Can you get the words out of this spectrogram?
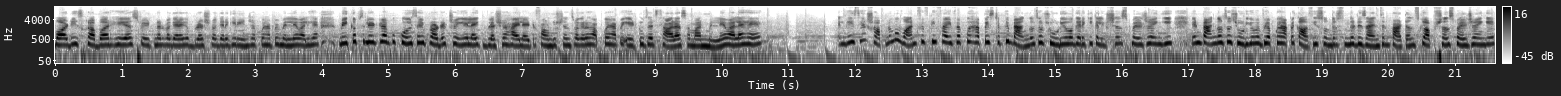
बॉडी स्क्रबर हेयर स्ट्रेटनर वगैरह के ब्रश वगैरह की रेंज आपको यहाँ पे मिलने वाली है। मेकअप से रिलेटेड आपको कोई सा भी प्रोडक्ट चाहिए लाइक ब्लशर हाईलाइटर फाउंडेशन वगैरह, आपको यहाँ पे ए टू जेड सारा सामान मिलने वाला है। एंड यहाँ शॉप नंबर 155 है आपको यहाँ पे इस टाइप की बैंगल्स और चूड़ियों वगैरह की कलेक्शंस मिल जाएँगी। इन बैंगल्स और चूड़ियों में भी आपको यहाँ पे काफ़ी सुंदर सुंदर डिज़ाइन एंड पैटर्न्स के ऑप्शंस मिल जाएँगे।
